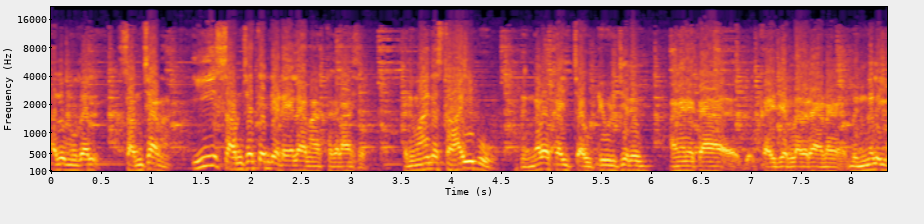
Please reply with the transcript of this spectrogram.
അത് മുതൽ സംശയമാണ് ഈ സംശയത്തിന്റെ ഇടയിലാണ് അഷ്ടകലാശം ഹനുമാന്റെ സ്ഥായി പോവും നിങ്ങളെ കൈ ചവിട്ടി പിടിച്ചതും അങ്ങനെയൊക്കെ കഴിച്ചുള്ളവരാണ് നിങ്ങൾ ഈ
